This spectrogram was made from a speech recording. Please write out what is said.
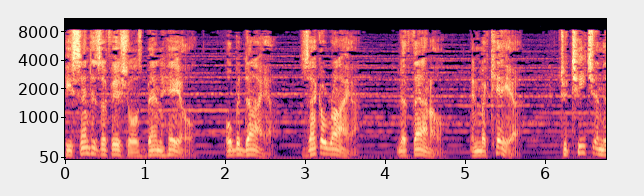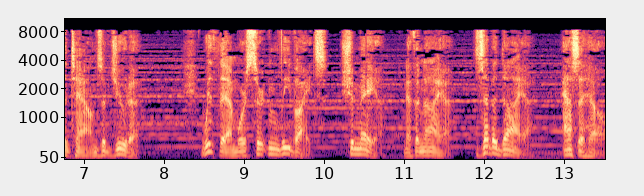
he sent his officials Ben-Hail, Obadiah, Zechariah, Nethanel, and Micaiah to teach in the towns of Judah. With them were certain Levites, Shemaiah, Nethaniah, Zebadiah, Asahel,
